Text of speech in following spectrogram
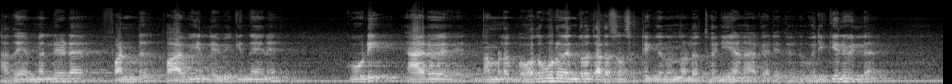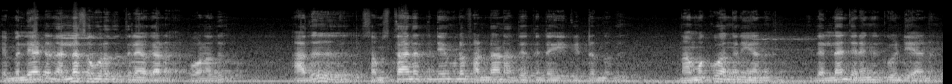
അത് എം എൽ എയുടെ ഫണ്ട് ഭാവിയിൽ ലഭിക്കുന്നതിന് കൂടി ആരോ നമ്മൾ ബോധപൂർവം എന്തോ തടസ്സം സൃഷ്ടിക്കുന്നു എന്നുള്ള ധ്വനിയാണ് ആ കാര്യത്തിൽ. ഒരിക്കലുമില്ല എം എൽ എ ആയിട്ട് നല്ല സൗഹൃദത്തിലേക്കാണ് പോണത്. അത് സംസ്ഥാനത്തിന്റെയും കൂടെ ഫണ്ടാണ് അദ്ദേഹത്തിന്റെ കയ്യിൽ കിട്ടുന്നത്. നമുക്കും അങ്ങനെയാണ്. ഇതെല്ലാം ജനങ്ങൾക്ക് വേണ്ടിയാണ്.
